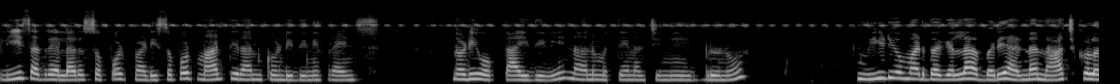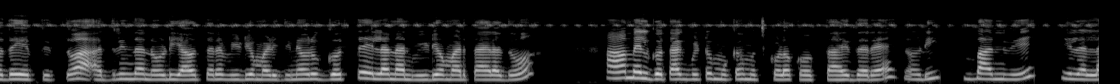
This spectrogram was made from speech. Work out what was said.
ಪ್ಲೀಸ್ ಆದರೆ ಎಲ್ಲರೂ ಸಪೋರ್ಟ್ ಮಾಡಿ ಸಪೋರ್ಟ್ ಮಾಡ್ತೀರಾ ಅಂದ್ಕೊಂಡಿದ್ದೀನಿ ಫ್ರೆಂಡ್ಸ್ ನೋಡಿ ಹೋಗ್ತಾ ಇದ್ದೀವಿ. ನಾನು ಮತ್ತು ನನ್ನ ಚಿನ್ನಿ ಇಬ್ಬರೂ ವಿಡಿಯೋ ಮಾಡಿದಾಗೆಲ್ಲ ಬರೀ ಅಣ್ಣ ನಾಚ್ಕೊಳ್ಳೋದೇ ಇರ್ತಿತ್ತು. ಅದರಿಂದ ನೋಡಿ ಯಾವ ಥರ ವಿಡಿಯೋ ಮಾಡಿದ್ದೀನಿ. ಅವ್ರಿಗೆ ಗೊತ್ತೇ ಇಲ್ಲ ನಾನು ವಿಡಿಯೋ ಮಾಡ್ತಾ ಇರೋದು. ಆಮೇಲೆ ಗೊತ್ತಾಗ್ಬಿಟ್ಟು ಮುಖ ಮುಚ್ಕೊಳ್ಳೋಕೆ ಹೋಗ್ತಾ ಇದ್ದಾರೆ. ನೋಡಿ, ಬಂದ್ವಿ ಇಲ್ಲೆಲ್ಲ.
